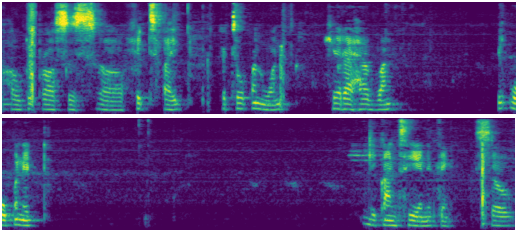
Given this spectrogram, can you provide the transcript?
how to process uh, FITS file. Let's open one. Here I have one. We open it. You can't see anything. So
